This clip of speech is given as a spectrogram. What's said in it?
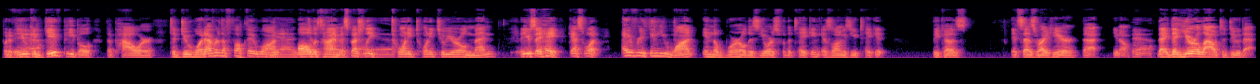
But if you can give people the power to do whatever the fuck they want Yeah, all the time, especially that, yeah. 20, 22 year old men, and you say, "Hey, guess what? Everything you want in the world is yours for the taking as long as you take it because it says right here that, you know, Yeah. that, that you're allowed to do that.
